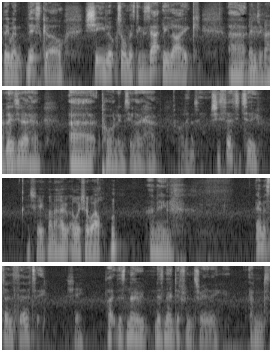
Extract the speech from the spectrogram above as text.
They went, this girl, she looks almost exactly like uh, Lindsay Lohan. Lindsay Lohan. Uh, poor Lindsay Lohan. Poor Lindsay. She's 32. Is she? Well, I, hope, I wish her well. I mean, Emma Stone's 30. she. Like, there's no, there's no difference really, and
